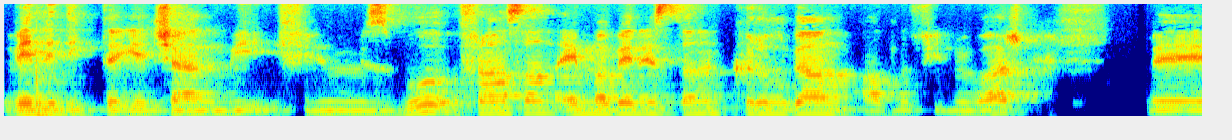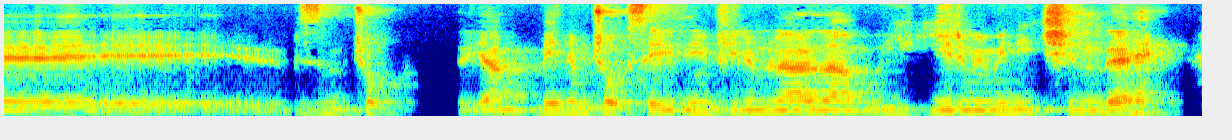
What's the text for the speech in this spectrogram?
Venedik'te geçen bir filmimiz bu. Fransa'nın Emma Benesta'nın Kırılgan adlı filmi var. Ee, bizim çok yani benim çok sevdiğim filmlerden bu ilk 20'min içinde.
